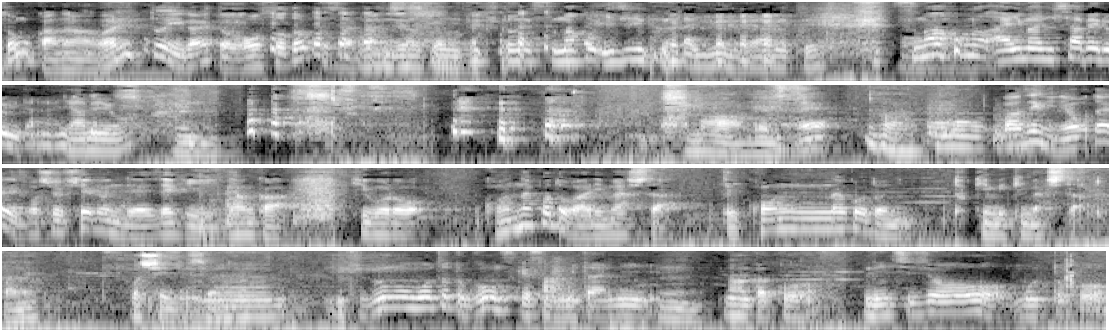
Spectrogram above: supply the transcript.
そうかな割と意外とオーソドックスな感じですけどね。人でスマホいじりながら言うのやめて。スマホの合間に喋るみたいなのやめよう。まあ、でもね。もまあ、ぜひね、お便り募集してるんで、ぜひ、なんか、日頃、こんなことがありました。って、こんなことにときめきました。とかね、欲しいですよね。うん。自分ももうちょっとゴンスケさんみたいに、なんかこう日常をもっとこ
